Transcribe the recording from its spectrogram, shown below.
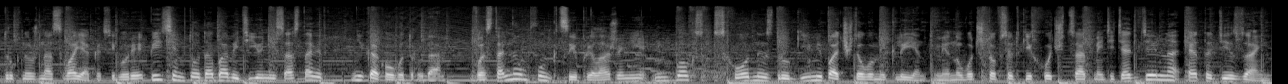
вдруг нужна своя категория писем, то добавить ее не составит никакого труда. В остальном функции приложения Inbox сходны с другими почтовыми клиентами, но вот что все-таки хочется отметить отдельно, это дизайн.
